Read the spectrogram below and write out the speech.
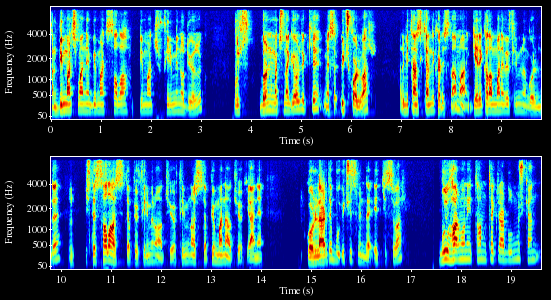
hani bir maç Mane, bir maç Salah, bir maç Firmino diyorduk. Bu Burnley maçında gördük ki mesela 3 gol var. Hani bir tanesi kendi kalesinde ama geri kalan Mane ve Firmino golünde Hı. işte Salah asist yapıyor, Firmino atıyor. Firmino asist yapıyor, Mane atıyor. Yani gollerde bu üç ismin de etkisi var. Bu harmoniyi tam tekrar bulmuşken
